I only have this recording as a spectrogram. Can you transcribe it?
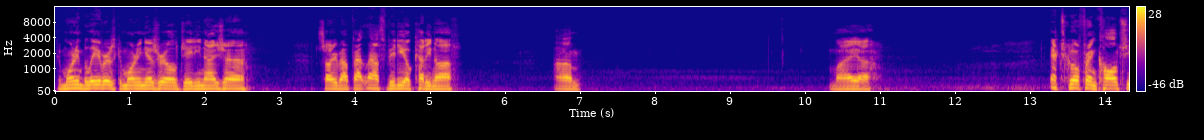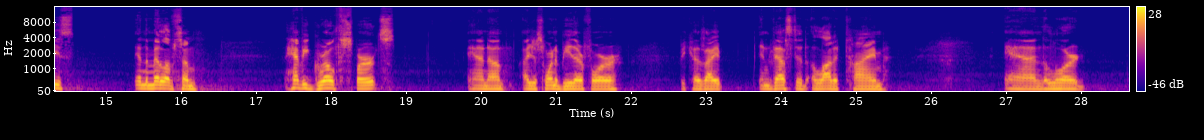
Good morning, believers. Good morning, Israel. JD Nijah. Sorry about that last video cutting off. Um, my uh, ex girlfriend called. She's in the middle of some heavy growth spurts, and um, I just want to be there for her because I invested a lot of time, and the Lord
